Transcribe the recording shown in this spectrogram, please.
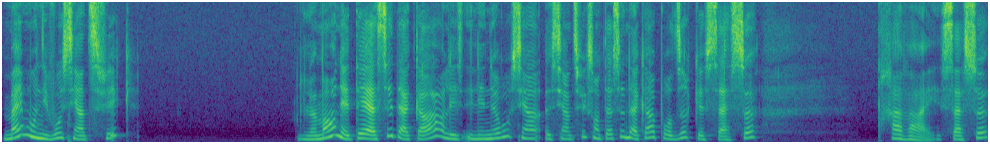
même au niveau scientifique, le monde était assez d'accord, les, les neuroscientifiques sont assez d'accord pour dire que ça se travaille, ça se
